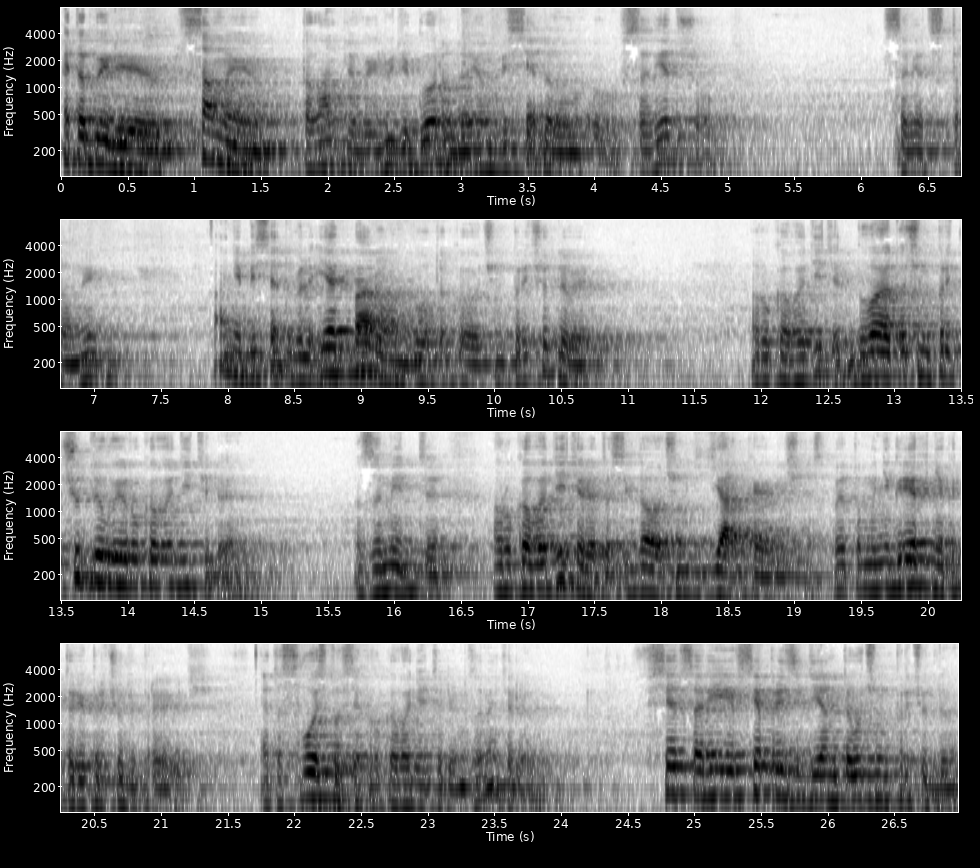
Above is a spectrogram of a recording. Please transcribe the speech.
Это были самые талантливые люди города, и он беседовал, в совет шел, совет страны. Они беседовали, и Акбар, он был такой очень причудливый руководитель. Бывают очень причудливые руководители. Заметьте, руководитель это всегда очень яркая личность, поэтому не грех некоторые причуды проявить. Это свойство всех руководителей, вы заметили? Все цари, все президенты очень причудливы.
